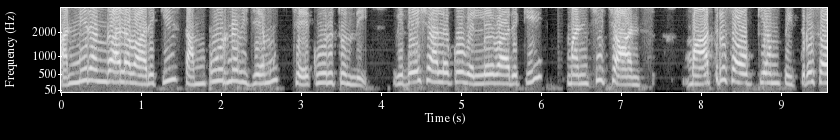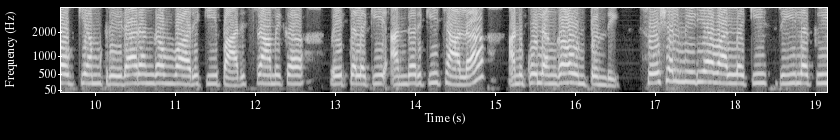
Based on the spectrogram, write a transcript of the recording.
అన్ని రంగాల వారికి సంపూర్ణ విజయం చేకూరుతుంది. విదేశాలకు వెళ్ళే వారికి మంచి ఛాన్స్. మాతృ సౌఖ్యం పితృ సౌఖ్యం క్రీడారంగం వారికి పారిశ్రామికవేత్తలకి అందరికీ చాలా అనుకూలంగా ఉంటుంది. సోషల్ మీడియా వాళ్ళకి స్త్రీలకి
